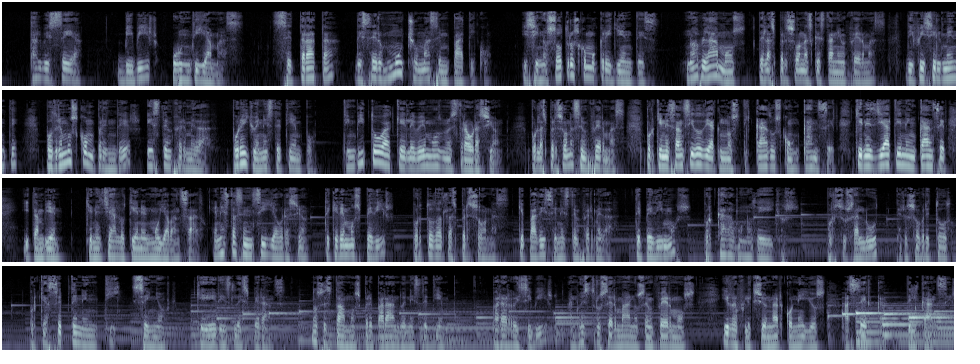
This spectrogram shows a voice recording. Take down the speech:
tal vez sea vivir un día más. Se trata de ser mucho más empático. Y si nosotros como creyentes no hablamos de las personas que están enfermas, difícilmente podremos comprender esta enfermedad. Por ello, en este tiempo, te invito a que elevemos nuestra oración por las personas enfermas, por quienes han sido diagnosticados con cáncer, quienes ya tienen cáncer y también quienes ya lo tienen muy avanzado. En esta sencilla oración te queremos pedir por todas las personas que padecen esta enfermedad. Te pedimos por cada uno de ellos, por su salud, pero sobre todo porque acepten en ti, Señor, que eres la esperanza. Nos estamos preparando en este tiempo para recibir a nuestros hermanos enfermos y reflexionar con ellos acerca del cáncer.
